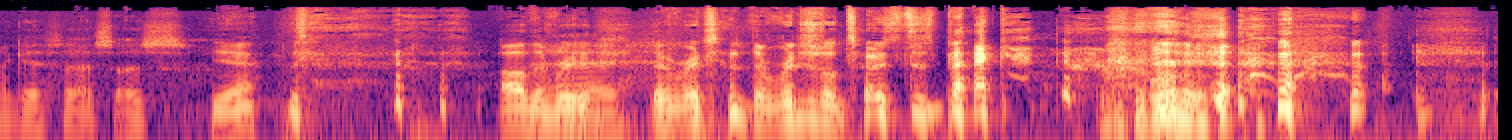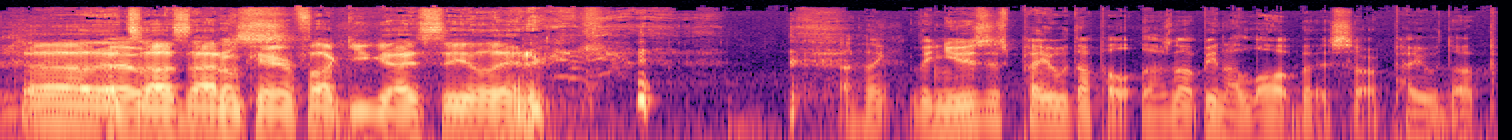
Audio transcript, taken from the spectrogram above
I guess that's us. Yeah. oh, the Uh, the, the original toast is back. oh, that's Uh, us. I don't care. Fuck you guys. See you later. I think the news has piled up. A, there's not been a lot, but it's sort of piled up.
